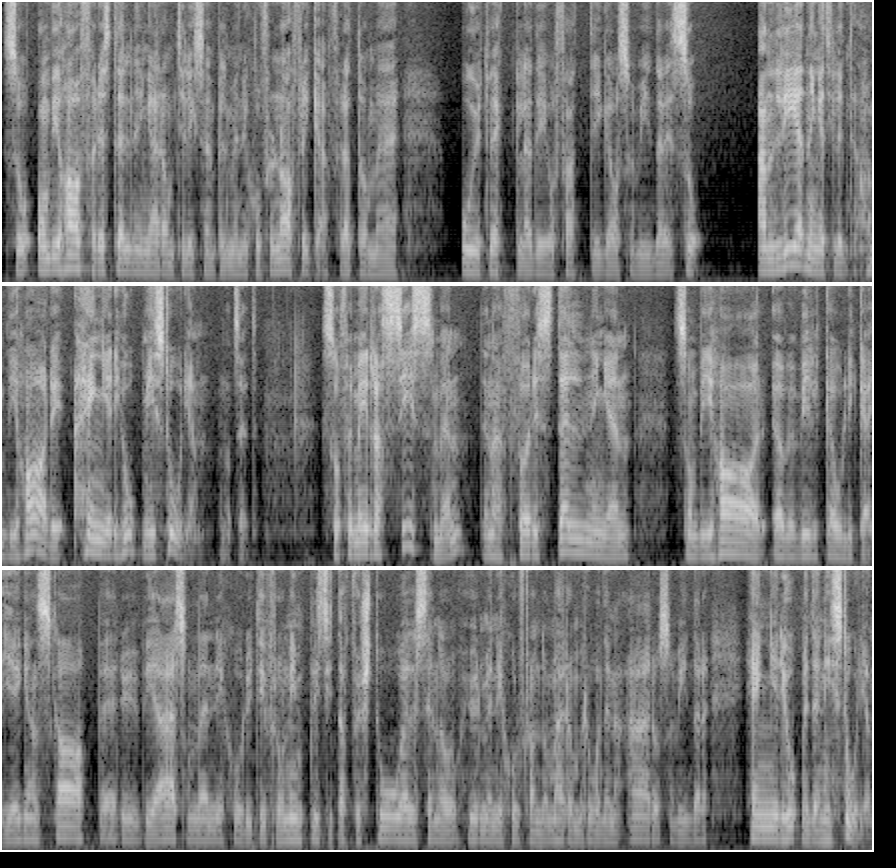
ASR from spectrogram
Så om vi har föreställningar om till exempel människor från Afrika för att de är outvecklade och fattiga och så vidare. Så anledningen till att vi har det hänger ihop med historien på något sätt. Så för mig rasismen, den här föreställningen som vi har över vilka olika egenskaper, hur vi är som människor utifrån implicita förståelsen av hur människor från de här områdena är och så vidare, hänger ihop med den historien.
